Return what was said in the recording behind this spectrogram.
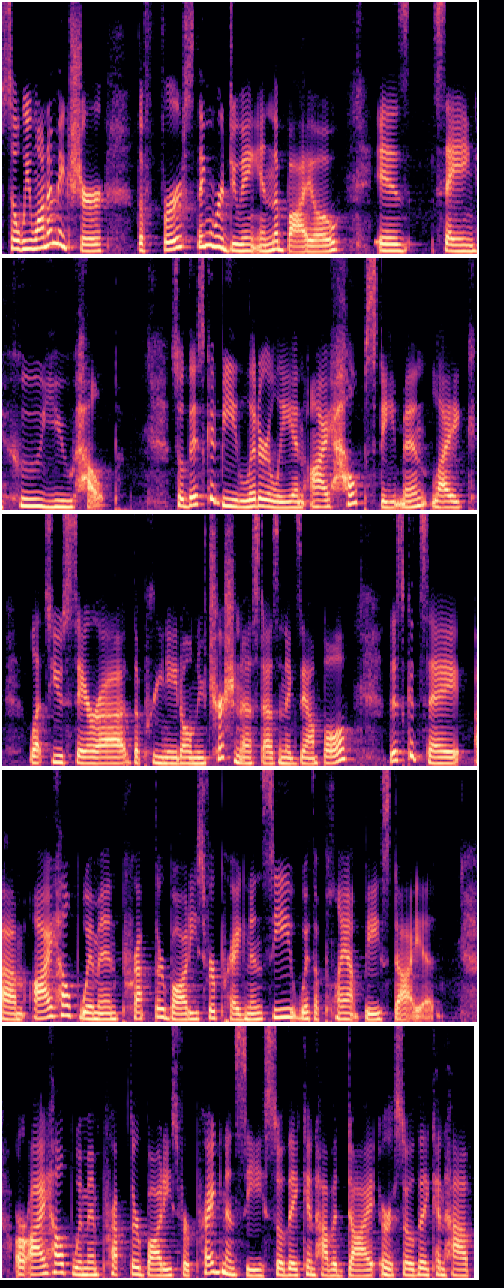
So, we want to make sure the first thing we're doing in the bio is saying who you help. So this could be literally an I help statement, like let's use Sarah, the prenatal nutritionist, as an example. This could say, um, I help women prep their bodies for pregnancy with a plant based diet. Or I help women prep their bodies for pregnancy so they can have a diet or so they can have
